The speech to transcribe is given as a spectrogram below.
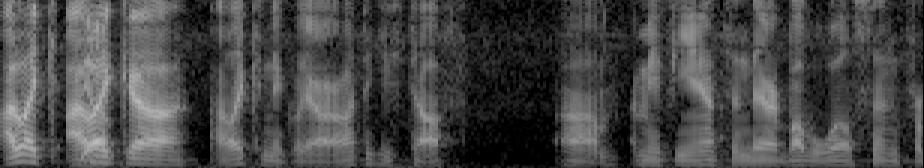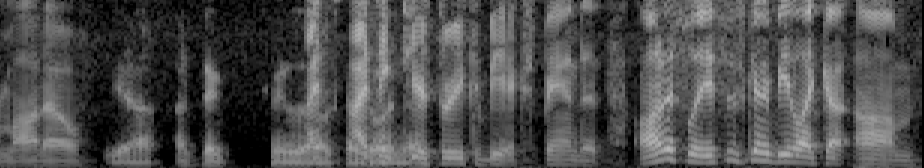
I like I Yeah. like uh I like Conigliaro. I think he's tough. Um, I mean, if Yant's in there, Bubba Wilson, Formato. Yeah, I think I, Conigliaro's I think tier there. three could be expanded. Honestly, this is going to be like a um.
